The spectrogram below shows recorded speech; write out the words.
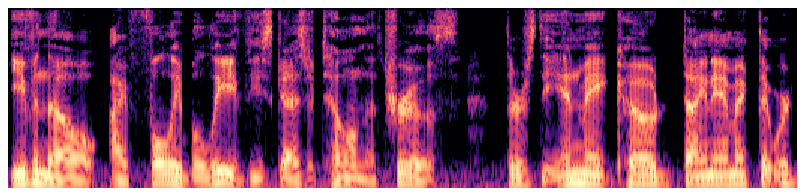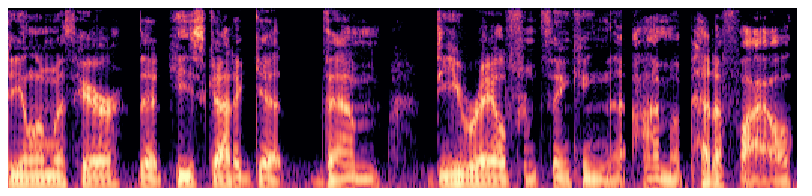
even though I fully believe these guys are telling the truth, there's the inmate code dynamic that we're dealing with here that he's got to get them derailed from thinking that I'm a pedophile.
